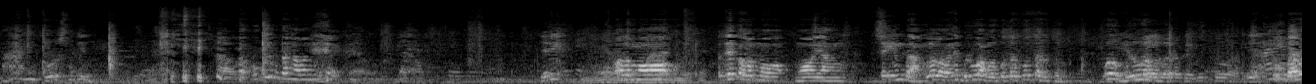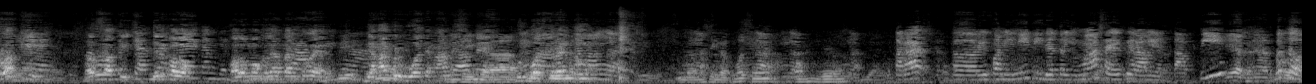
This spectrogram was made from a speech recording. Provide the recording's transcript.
Ah, ini kurus mungkin. Aku kan bukan lawan dia. Jadi kalau mau, dia kalau mau mau yang seimbang, lo lawannya beruang, lo puter-puter tuh. Oh, beruang. Baru kayak gitu. Ya, tuh, baru laki, baru laki. Jadi kalau kalau mau kelihatan keren, jangan berbuat yang aneh-aneh. Berbuat keren tuh. Enggak masih enggak puas ya. Enggak, Om dia. enggak. Karena eh, Rifan ini tidak terima saya viralin, tapi Iya benar. betul,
